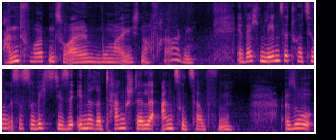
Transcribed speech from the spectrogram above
Antworten zu allem, wo wir eigentlich nachfragen. In welchen Lebenssituationen ist es so wichtig, diese innere Tankstelle anzuzapfen? Also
